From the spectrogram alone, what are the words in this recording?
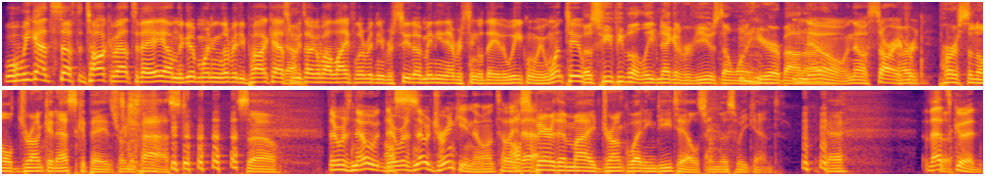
Well, we got stuff to talk about today on the Good Morning Liberty podcast. Yeah. We talk about life, liberty, and pursuit of meaning every single day of the week when we want to. Those few people that leave negative reviews don't want to hear about our, no, no, sorry our for. personal drunken escapades from the past. so There was no. There I'll was no drinking though. I'll tell you I'll that. spare them my drunk wedding details from this weekend. Okay. That's good.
